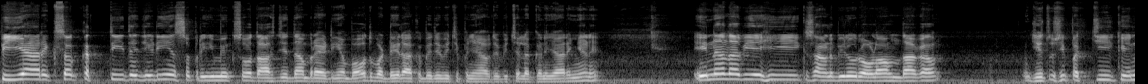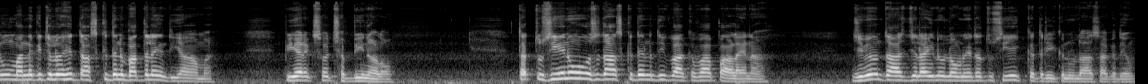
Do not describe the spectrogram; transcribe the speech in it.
ਪੀਆਰ 131 ਤੇ ਜਿਹੜੀਆਂ ਸੁਪਰੀਮ 110 ਜਿੱਦਾਂ ਵੈਰਾਈਟੀਆਂ ਬਹੁਤ ਵੱਡੇ ਰਕਬੇ ਦੇ ਵਿੱਚ ਪੰਜਾਬ ਦੇ ਵਿੱਚ ਲੱਗਣ ਜਾ ਰਹੀਆਂ ਨੇ। ਇਹਨਾਂ ਦਾ ਵੀ ਇਹੀ ਕਿਸਾਨ ਵੀਰੋ ਰੌਲਾ ਹੁੰਦਾਗਾ। ਜੇ ਤੁਸੀਂ 25 ਕਿ ਇਹਨੂੰ ਮੰਨ ਕੇ ਚਲੋ, ਇਹ 10 ਕੁ ਦਿਨ ਵੱਧ ਲੈਂਦੀ ਆ ਆਮ ਪੀਆਰ 126 ਨਾਲੋਂ। ਤਾਂ ਤੁਸੀਂ ਇਹਨੂੰ ਉਸ 10 ਕੁ ਦਿਨ ਦੀ ਵਕਵਾ ਪਾ ਲੈਣਾ। ਜਿਵੇਂ ਉਹ 10 ਜੁਲਾਈ ਨੂੰ ਲਾਉਣੇ ਤਾਂ ਤੁਸੀਂ ਇਹ 1 ਤਰੀਕ ਨੂੰ ਲਾ ਸਕਦੇ ਹੋ।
